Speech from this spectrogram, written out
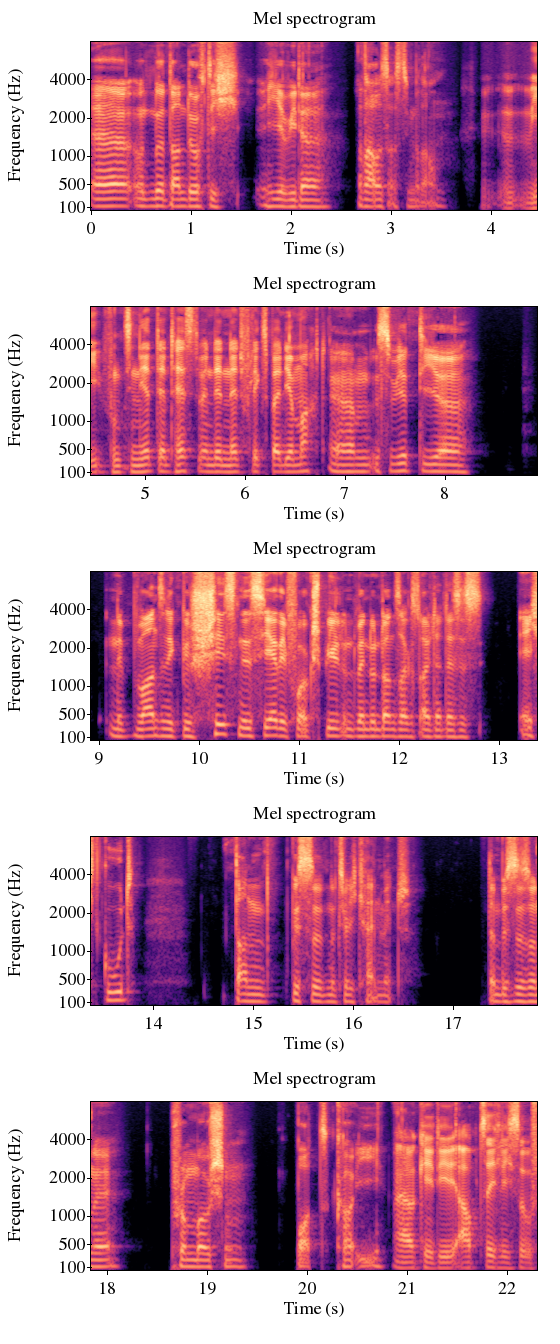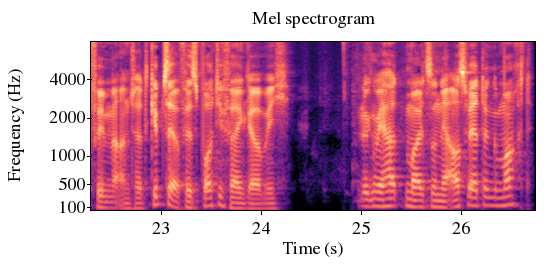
Äh, und nur dann durfte ich hier wieder raus aus dem Raum. Wie funktioniert der Test, wenn der Netflix bei dir macht? Ähm, es wird dir eine wahnsinnig beschissene Serie vorgespielt und wenn du dann sagst, Alter, das ist echt gut, dann bist du natürlich kein Mensch. Dann bist du so eine Promotion Bot KI. Ah, okay, die hauptsächlich so Filme anschaut. Gibt's ja für Spotify, glaube ich. Irgendwer hat mal so eine Auswertung gemacht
